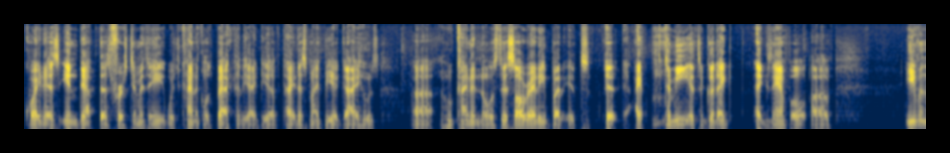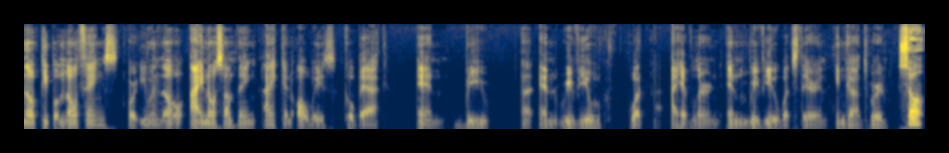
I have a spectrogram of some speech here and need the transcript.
quite as in depth as 1 Timothy, which kind of goes back to the idea of Titus might be a guy who's uh, who kind of knows this already. But it's it, I, to me, it's a good example of even though people know things, or even though I know something, I can always go back and be uh, and review what I have learned and review what's there in, in God's word. So,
